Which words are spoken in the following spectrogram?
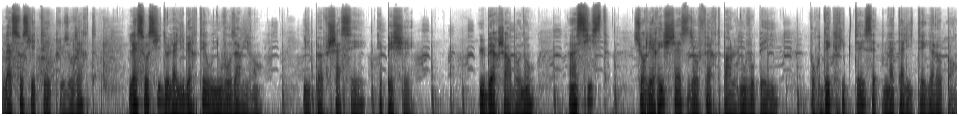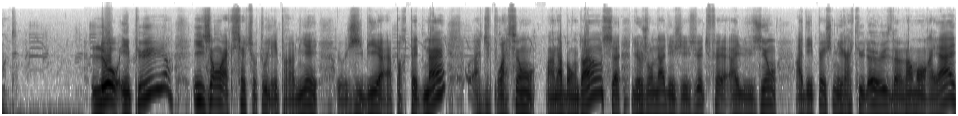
La société plus ouverte laisse aussi de la liberté aux nouveaux arrivants. Ils peuvent chasser et pêcher. Hubert Charbonneau insiste sur les richesses offertes par le nouveau pays pour décrypter cette natalité galopante l'eau est pure, ils ont accès, surtout les premiers, au gibier à portée de main, à du poisson en abondance. Le journal des Jésuites fait allusion à des pêches miraculeuses devant Montréal,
